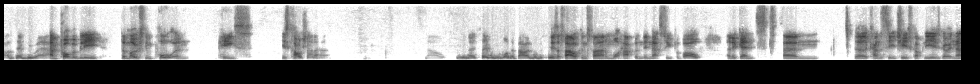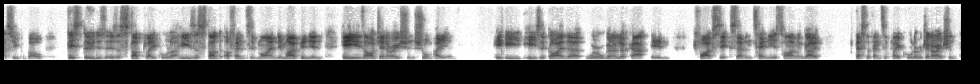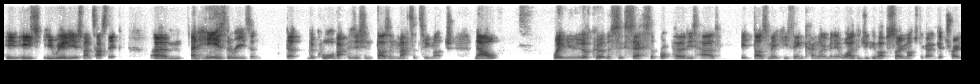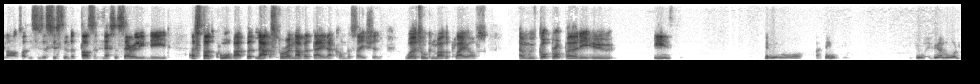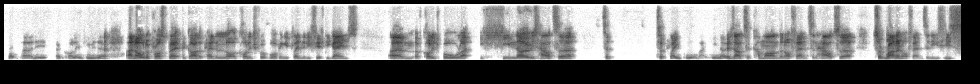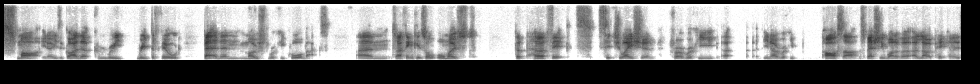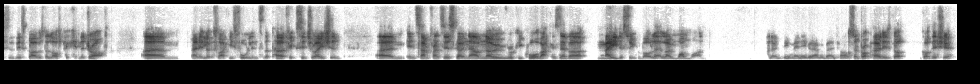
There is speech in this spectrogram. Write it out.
Studs everywhere. And probably the most important piece is Kyle Shanahan. Now, you know, say what you want about him. Obviously, as a Falcons fan, and what happened in that Super Bowl and against um, the Kansas City Chiefs a couple of years ago in that Super Bowl. This dude is, is a stud play caller. He's a stud offensive mind. In my opinion, he is our generation Sean Payton. He he's a guy that we're all going to look at in five, six, seven, ten years time and go best offensive play caller of a generation. He he's he really is fantastic, um, and he is the reason that the quarterback position doesn't matter too much. Now, when you look at the success that Brock Purdy's had, it does make you think, hang on a minute, why did you give up so much to go and get Trey Lance? Like this is a system that doesn't necessarily need a stud quarterback, but that's for another day, that conversation. We're talking about the playoffs. And we've got Brock Purdy who is doing more, I think. Ever watched Brock Purdy at college, he was a, an older prospect, the guy that played a lot of college football. I think he played nearly 50 games um, of college ball. Like he knows how to to to play quarterback. He knows how to command an offense and how to to run an offense, and he's he's smart. You know, he's a guy that can read read the field better than most rookie quarterbacks. Um, so I think it's almost the perfect situation for a rookie, uh, you know, rookie passer, especially one of a, a, lower pick. And this is this guy was the last pick in the draft, um, and it looks like he's fallen into the perfect situation um, in San Francisco. Now, no rookie quarterback has ever made a Super Bowl, let alone won one. I don't think many are going to have a better chance. than Brock Purdy's got got this year.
